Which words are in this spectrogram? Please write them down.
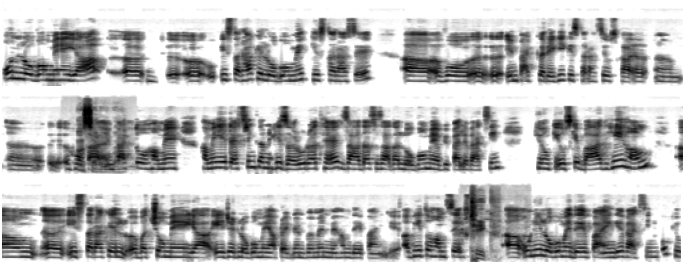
उन लोगों में या इस तरह के लोगों में किस तरह से वो इम्पैक्ट करेगी किस तरह से उसका होगा इम्पैक्ट तो हमें हमें ये टेस्टिंग करने की ज़रूरत है ज़्यादा से ज़्यादा लोगों में अभी पहले वैक्सीन क्योंकि उसके बाद ही हम इस तरह के बच्चों में या एजेड लोगों में या प्रेग्नेंट वुमेन में हम दे पाएँगे। अभी तो हम सिर्फ़ उन्हीं लोगों में दे पाएँगे वैक्सीन को क्यों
